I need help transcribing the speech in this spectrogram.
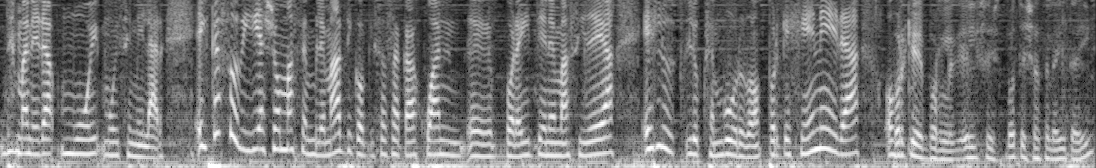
de manera muy, muy similar. El caso, diría yo, más emblemático, quizás acá Juan eh, por ahí tiene más idea, es Lu- Luxemburgo, porque genera... ¿Por qué? ¿Por el, ¿Vos te echaste la guita ahí?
